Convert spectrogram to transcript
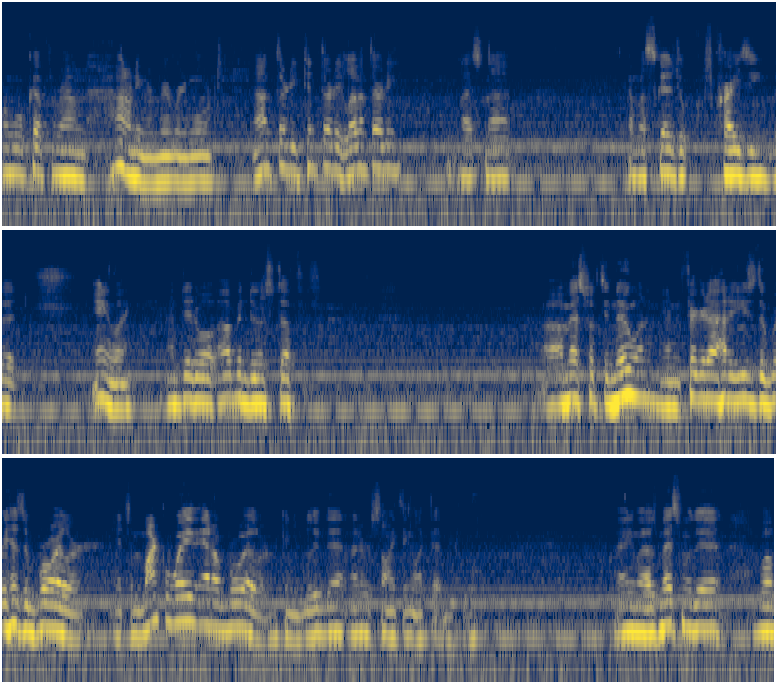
I woke up around I don't even remember anymore. 9:30, 10:30, 11:30 last night. Got my schedule crazy, but anyway, I did all. I've been doing stuff. I messed with the new one and figured out how to use the. It has a broiler. It's a microwave and a broiler. Can you believe that? I never saw anything like that before. Anyway, I was messing with it. Well,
